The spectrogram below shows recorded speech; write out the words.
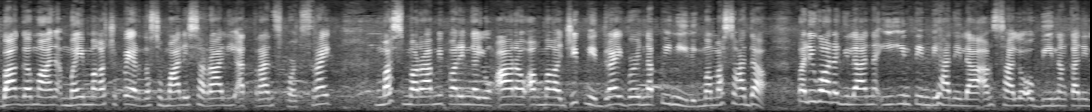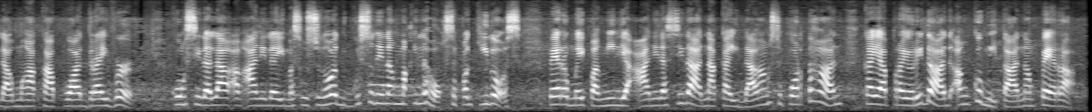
Bagaman may mga tsuper na sumali sa rally at transport strike, mas marami pa rin ngayong araw ang mga jeepney driver na piniling mamasada. Paliwanag nila na iintindihan nila ang saloobin ng kanilang mga kapwa driver. Kung sila lang ang anilay masusunod, gusto nilang makilahok sa pagkilos. Pero may pamilya anila sila na kailangang suportahan, kaya prioridad ang kumita ng pera.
